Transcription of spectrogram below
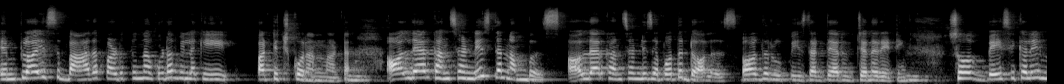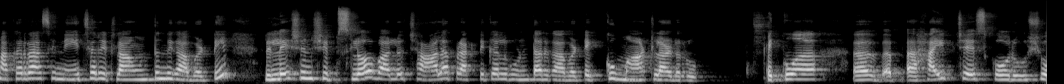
ఎంప్లాయీస్ బాధపడుతున్నా కూడా వీళ్ళకి పట్టించుకోరు అనమాట all they are concern is the numbers all they are concern is about the dollars or the rupees that they are generating so basically Makara రాశి నేచర్ ఇట్లా ఉంటుంది కాబట్టి రిలేషన్షిప్స్లో వాళ్ళు చాలా ప్రాక్టికల్గా ఉంటారు కాబట్టి ఎక్కువ మాట్లాడరు. ఎక్కువ హైప్ చేసుకోరు షో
